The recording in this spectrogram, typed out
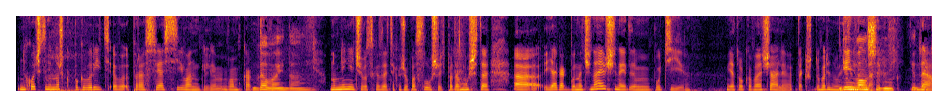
Мне хочется немножко поговорить э, про связь с Евангелием. Вам как? Давай, да. Ну, мне нечего сказать, я хочу послушать, потому что э, я как бы начинающий на этом пути. Я только в начале, так что, Марина День волшебник. Я да,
